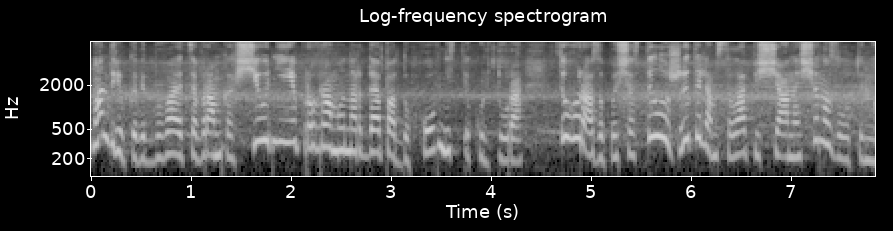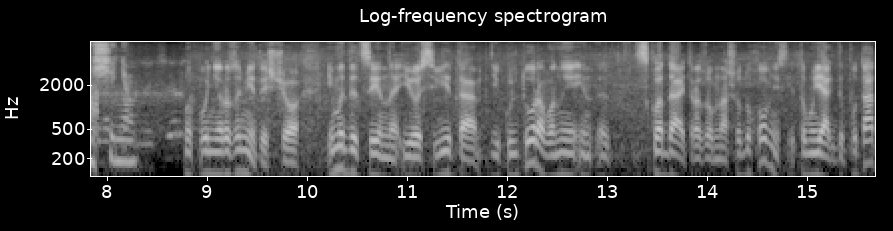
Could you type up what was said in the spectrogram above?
Мандрівка відбувається в рамках ще однієї програми нардепа «Духовність і культура». Цього разу пощастило жителям села Піщане, що на Золотоніщині. Ми повинні розуміти, що і медицина, і освіта, і культура вони е, складають разом нашу духовність, і тому я як депутат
